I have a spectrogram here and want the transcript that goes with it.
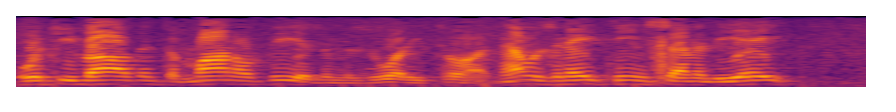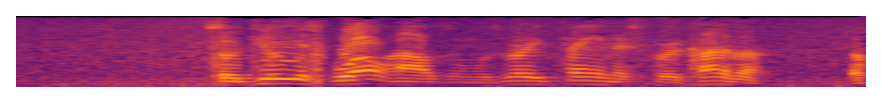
which evolved into monotheism, is what he taught. And that was in 1878. So Julius Wellhausen was very famous for kind of a, the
